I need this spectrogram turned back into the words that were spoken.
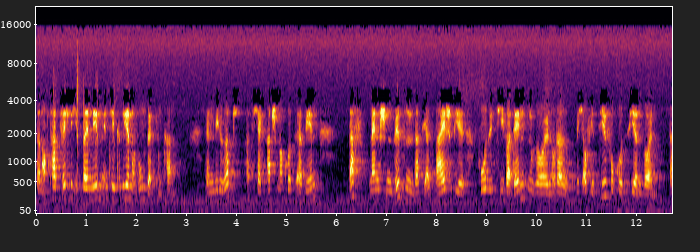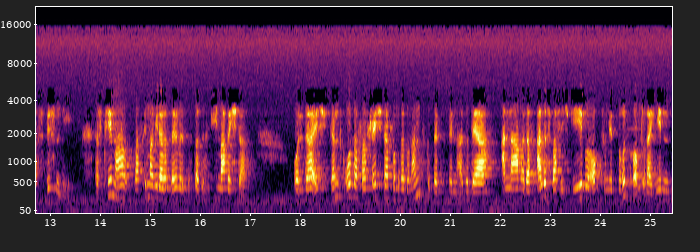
dann auch tatsächlich in sein Leben integrieren und umsetzen kann. Denn wie gesagt, hatte ich ja gerade schon mal kurz erwähnt, dass Menschen wissen, dass sie als Beispiel positiver denken sollen oder sich auf ihr Ziel fokussieren sollen, das wissen die. Das Thema, was immer wieder dasselbe ist, ist, das ist, wie mache ich das? Und da ich ganz großer Verfechter vom Resonanzgesetz bin, also der Annahme, dass alles, was ich gebe, auch zu mir zurückkommt oder jeden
